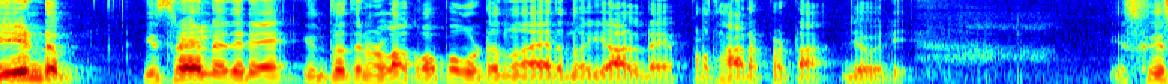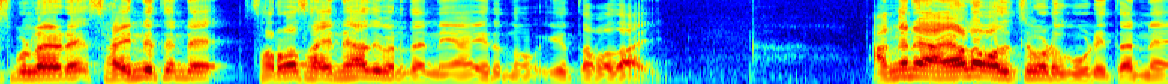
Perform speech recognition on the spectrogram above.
വീണ്ടും ഇസ്രായേലിനെതിരെ യുദ്ധത്തിനുള്ള കോപ്പ് കൂട്ടുന്നതായിരുന്നു ഇയാളുടെ പ്രധാനപ്പെട്ട ജോലി. ഹിസ്ബുള്ളയുടെ സൈന്യത്തിന്റെ സർവസൈന്യാധിപൻ തന്നെയായിരുന്നു ഈ തബദായി അങ്ങനെ അയാളെ വധിച്ചതോടുകൂടി തന്നെ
